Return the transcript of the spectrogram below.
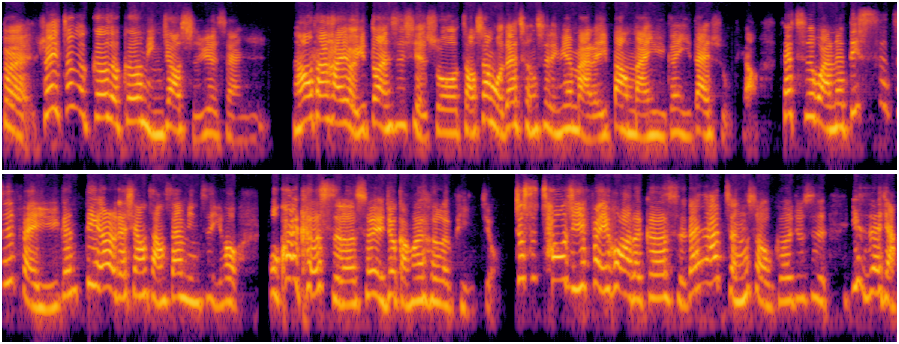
对，所以这个歌的歌名叫《十月三日》，然后它还有一段是写说，早上我在城市里面买了一磅鳗鱼跟一袋薯条，在吃完了第四只鲱鱼跟第二个香肠三明治以后，我快渴死了，所以就赶快喝了啤酒，就是超级废话的歌词，但是它整首歌就是一直在讲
